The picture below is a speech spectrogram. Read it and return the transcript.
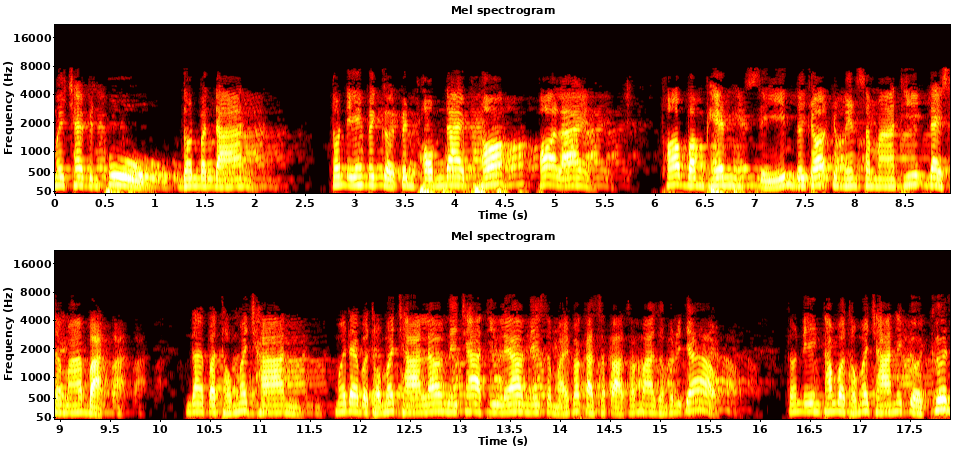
ไม่ใช่เป็นผู้ดนบันดาล ตนเองไปเกิดเป็นพรหมได้ เพราะเพราะอะไร เพราะบำเพ็ญศีลโดยเฉพาะจำเป็นสมาธิได้สมาบัติ ได้ปฐมฌานเมื่อได้ปฐมฌานแล้วในชาติที่แล้วในสมัยพระกัสสปะสมมาสัมพุทธเจ้า ตนเองทำปฐมฌานให้เกิดขึ้น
